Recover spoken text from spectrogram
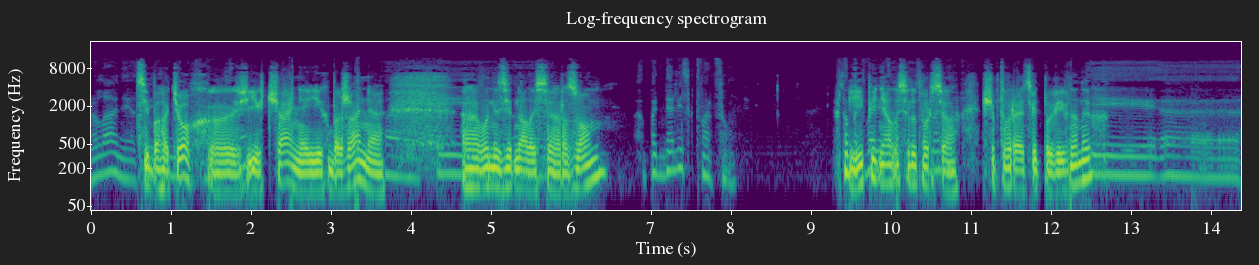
желания ці багатьох, е, їх чання, їх бажання, э, е, вони з'єдналися разом поднялись к Творцу. і Творец піднялися до ответил на Творця, щоб Творець відповів на них И, э,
